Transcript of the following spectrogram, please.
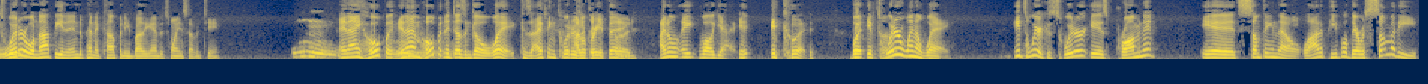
Twitter will not be an independent company by the end of 2017. Mm. and I hope it, and I'm hoping it doesn't go away because I think Twitter's I a don't great thing. could. I don't. eh, Well, yeah, it it could, but if Twitter went away, it's weird because Twitter is prominent. It's something that a lot of people. There was somebody.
